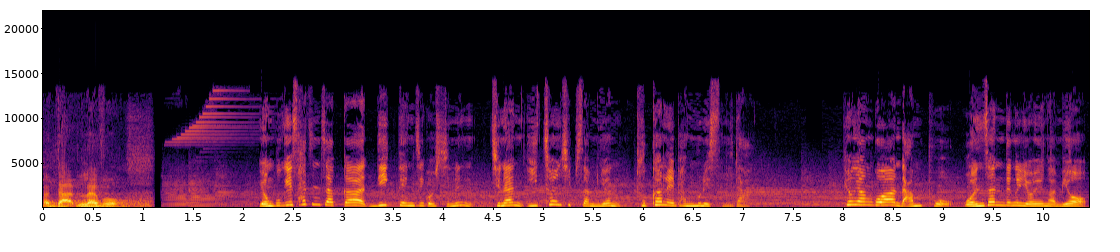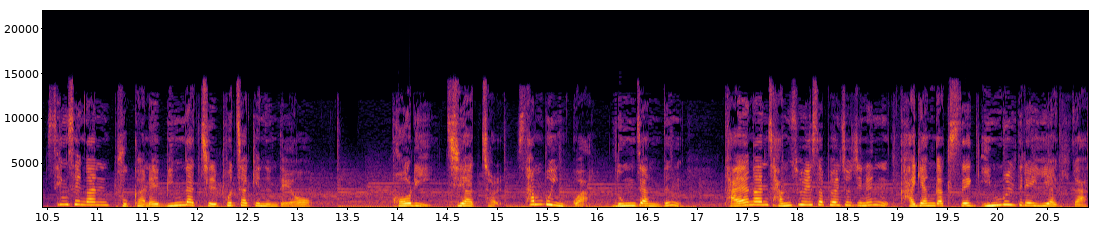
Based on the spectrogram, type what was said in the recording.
at that level. 영국의 사진작가 닉 덴지거 씨는 지난 2013년 북한을 방문했습니다. 평양과 남포, 원산 등을 여행하며 생생한 북한의 민낯을 포착했는데요. 거리, 지하철, 산부인과, 농장 등 다양한 장소에서 펼쳐지는 각양각색 인물들의 이야기가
